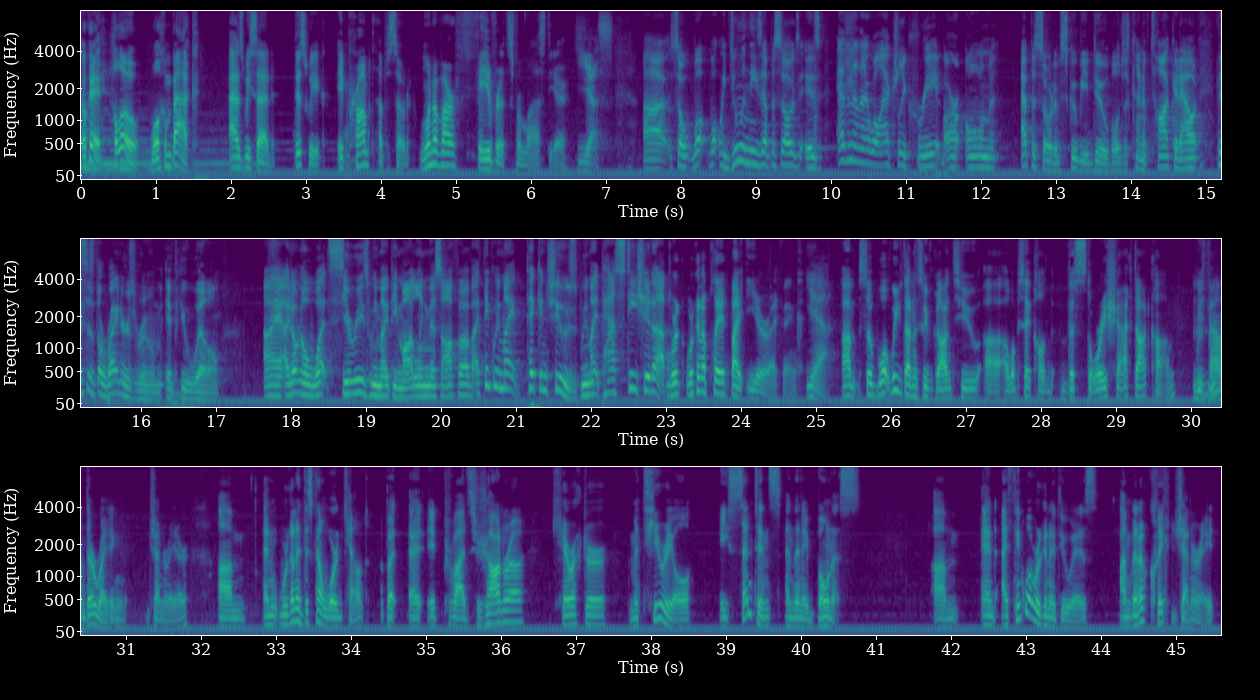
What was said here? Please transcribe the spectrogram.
Okay, hello, welcome back. As we said, this week, a prompt episode, one of our favorites from last year. Yes. Uh, so what what we do in these episodes is Evan and I will actually create our own episode of Scooby Doo. We'll just kind of talk it out. This is the writers' room, if you will. I, I don't know what series we might be modeling this off of. I think we might pick and choose. We might pastiche it up. We're, we're gonna play it by ear, I think. yeah. Um, so what we've done is we've gone to uh, a website called thestoryshack.com. We found their writing generator, um, and we're gonna discount word count, but uh, it provides genre, character, material, a sentence, and then a bonus. Um, and I think what we're gonna do is I'm gonna click generate.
